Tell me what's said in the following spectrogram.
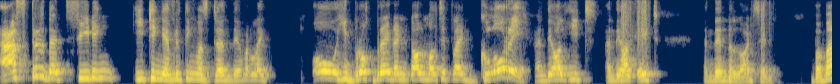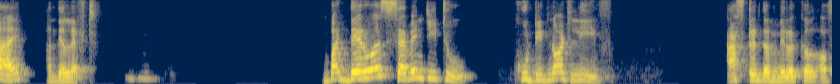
After that feeding, eating, everything was done. They were like, oh, he broke bread and it all multiplied. Glory. And they all eat and they all ate. And then the Lord said, bye bye. And they left. Mm-hmm. But there was 72 who did not leave after the miracle of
